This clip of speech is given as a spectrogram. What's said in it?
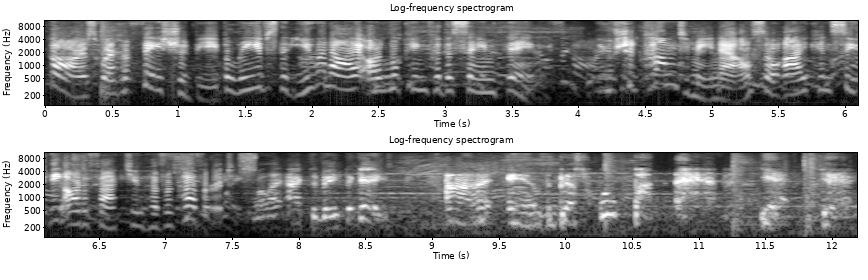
scars where her face should be believes that you and I are looking for the same thing. You should come to me now so I can see the artifact you have recovered. While I activate the gate. I am the best robot. Yeah, yeah.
